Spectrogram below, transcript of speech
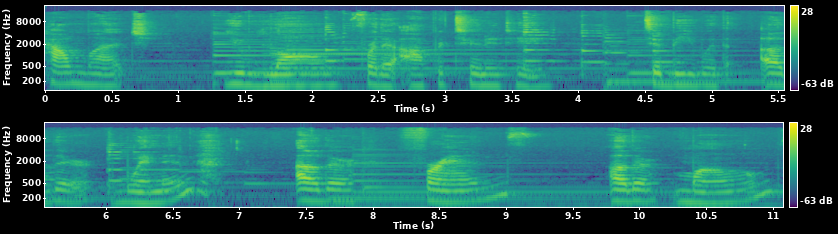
how much you long for the opportunity to be with other women, other friends, other moms.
